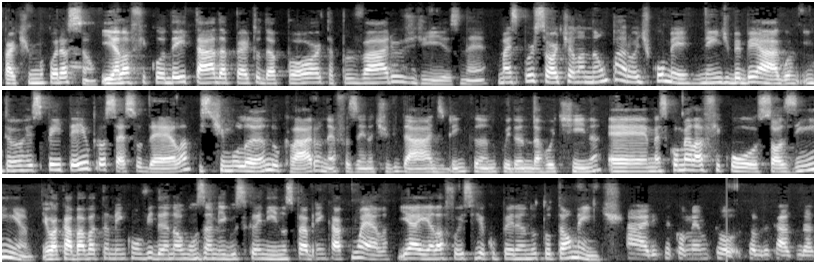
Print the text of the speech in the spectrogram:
partiu meu coração. E ela ficou deitada perto da porta por vários dias, né? Mas por sorte ela não parou de comer, nem de beber água. Então eu respeitei o processo dela, estimulando, claro, né, fazendo atividades, brincando, cuidando da rotina. É, é, mas como ela ficou sozinha, eu acabava também convidando alguns amigos caninos para brincar com ela. E aí ela foi se recuperando totalmente. Ari, você comentou sobre o caso da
